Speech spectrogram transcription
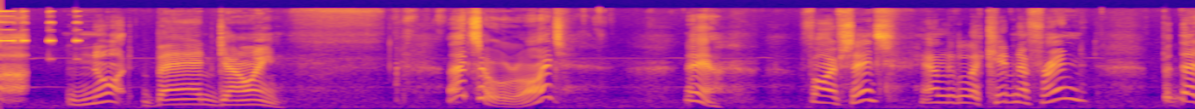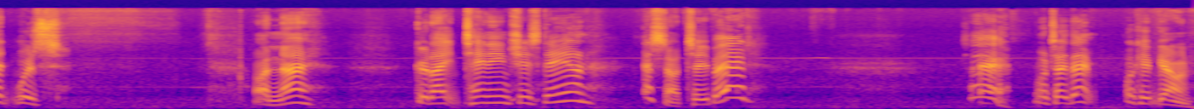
Uh, not bad going. That's all right. Now, five cents, our little echidna friend, but that was, I don't know, good eight, ten inches down. That's not too bad. So yeah, we'll take that, we'll keep going.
